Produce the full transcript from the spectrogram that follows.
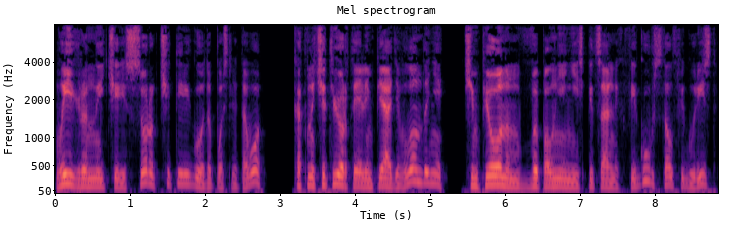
выигранной через 44 года после того, как на четвертой Олимпиаде в Лондоне чемпионом в выполнении специальных фигур стал фигурист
